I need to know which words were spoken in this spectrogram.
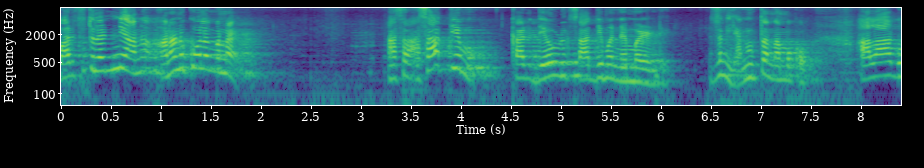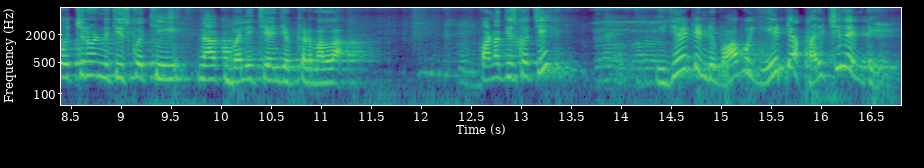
పరిస్థితులన్నీ అన అననుకూలంగా ఉన్నాయి. అసలు అసాధ్యము. కానీ దేవుడికి సాధ్యమని నమ్మాడండి. అసలు ఎంత నమ్మకం. అలాగ వచ్చినోడిని తీసుకొచ్చి నాకు బలిచ్చి అని చెప్తాడు మళ్ళా. కొండ తీసుకొచ్చి ఇదేంటండి బాబు? ఏంటి ఆ పరీక్షలేంటి?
